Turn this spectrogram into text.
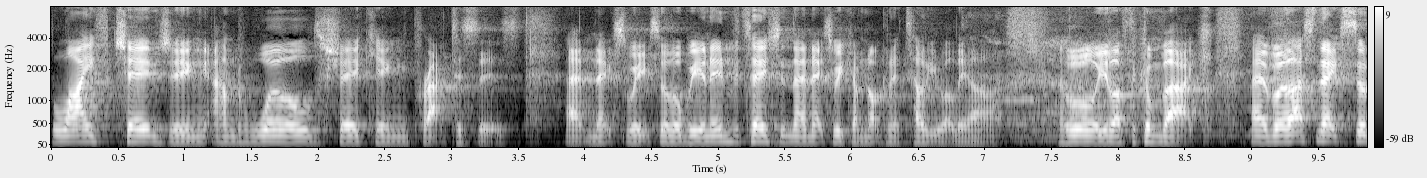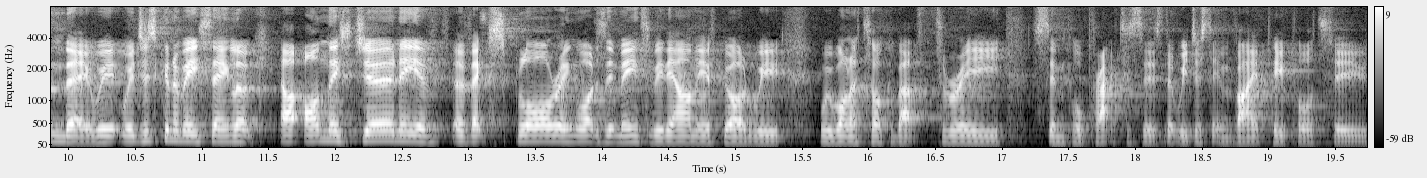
life changing and world shaking practices uh, next week. So there'll be an invitation there next week. I'm not going to tell you what they are. oh, you'll have to come back. Uh, but that's next Sunday. We, are just going to be saying, look, on this journey of, of exploring what does it mean to be the army of God, we, we want to talk about three simple practices that we just invite people to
